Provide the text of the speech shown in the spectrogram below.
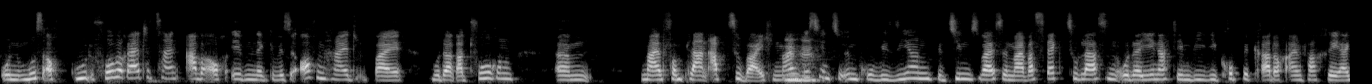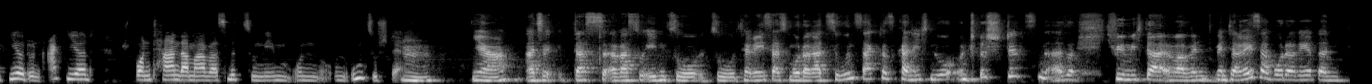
und muss auch gut vorbereitet sein, aber auch eben eine gewisse Offenheit bei Moderatoren, ähm, mal vom Plan abzuweichen, mal mhm. ein bisschen zu improvisieren, beziehungsweise mal was wegzulassen oder je nachdem, wie die Gruppe gerade auch einfach reagiert und agiert, spontan da mal was mitzunehmen und, und umzustellen. Mhm. Ja, also das, was du eben zu, zu Theresas Moderation sagtest, kann ich nur unterstützen. Also ich fühle mich da immer, wenn, wenn Theresa moderiert, dann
